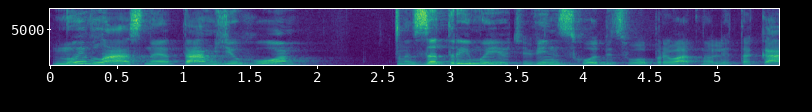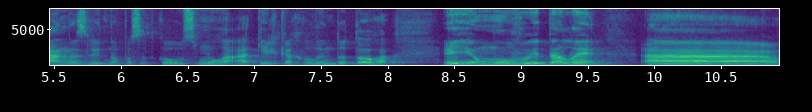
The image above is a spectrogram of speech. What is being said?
Ну і власне там його затримують. Він сходить свого приватного літака на злітно-посадкову смугу, а кілька хвилин до того йому видали е,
